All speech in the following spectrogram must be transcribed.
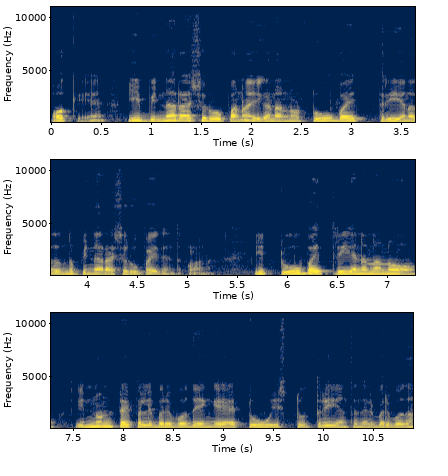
ಓಕೆ, ಈ ಭಿನ್ನರಾಶಿ ರೂಪನ, ಈಗ ನಾನು ಟೂ ಬೈ ತ್ರೀ ಅನ್ನೋದೊಂದು ಭಿನ್ನರಾಶಿ ರೂಪ ಇದೆ ಅಂತಕೊಳ್ಳೋಣ ಈ ಟೂ ಬೈ ತ್ರೀಯನ್ನು ನಾನು ಇನ್ನೊಂದು ಟೈಪಲ್ಲಿ ಬರಿಬೋದು, ಹೆಂಗೆ? ಟೂ ಇಷ್ಟು ತ್ರೀ ಅಂತಂದೇಳಿ ಬರಿಬೋದಾ?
